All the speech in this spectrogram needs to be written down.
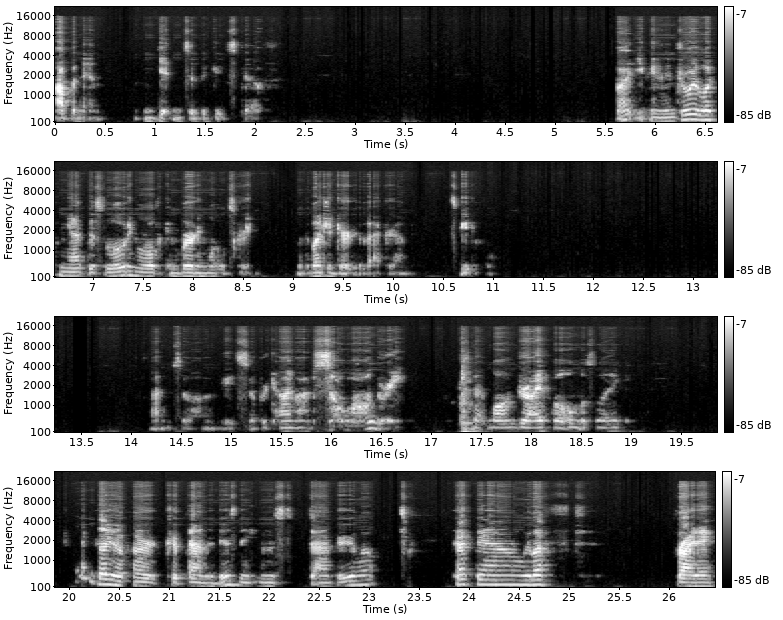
hopping in and getting to the good stuff. But you can enjoy looking at this loading world converting world screen with a bunch of dirt in the background. It's beautiful. I'm so hungry. It's supper time. I'm so hungry. That long drive home was like... I can tell you about our trip down to Disney in this time period. Well, got down. We left Friday.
